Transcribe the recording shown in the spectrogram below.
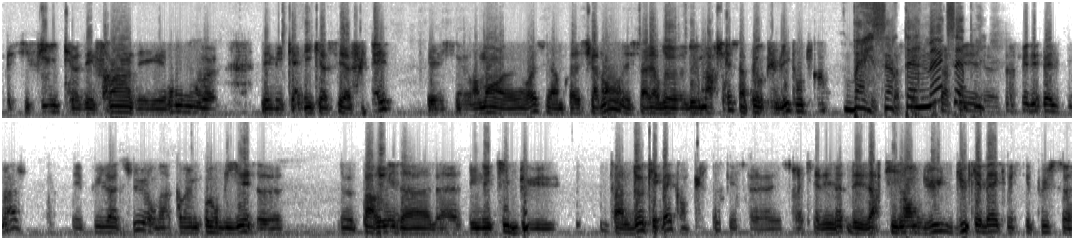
spécifiques, des freins, des roues, euh, des mécaniques assez affûtées. Et c'est vraiment, euh, ouais, c'est impressionnant et ça a l'air de, de marcher, ça plaît au public en tout cas. Ben, Ça certainement fait- que ça fait, plaît. euh, ça fait des belles images. Et puis là-dessus, on va quand même pas oublier de, de parler d'un- d'un- d'une équipe du, enfin de Québec en plus, parce que c'est vrai qu'il y a des, des artisans du, du Québec, mais c'est plus euh,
